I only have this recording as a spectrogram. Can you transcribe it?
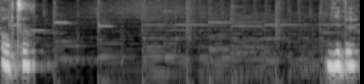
6 7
